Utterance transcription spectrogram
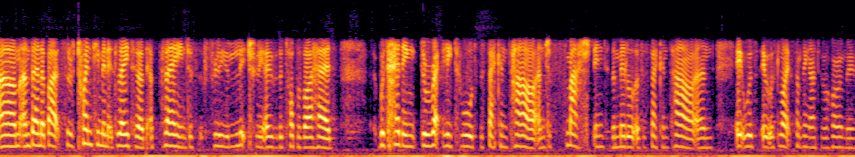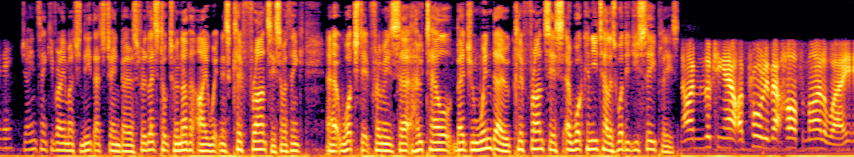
Um, and then about sort of 20 minutes later, a plane just flew literally over the top of our heads was heading directly towards the second tower and just smashed into the middle of the second tower and it was it was like something out of a horror movie. Jane, thank you very much indeed. That's Jane Beresford. Let's talk to another eyewitness, Cliff Francis, who I think uh, watched it from his uh, hotel bedroom window. Cliff Francis, uh, what can you tell us? What did you see, please? Now I'm looking out. I'm probably about half a mile away,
